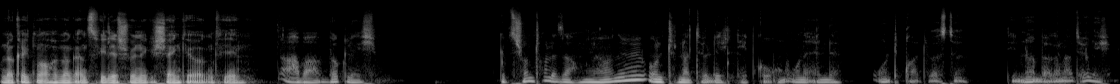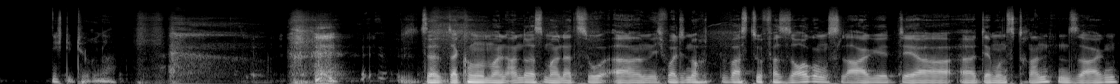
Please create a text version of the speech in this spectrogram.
Und da kriegt man auch immer ganz viele schöne Geschenke irgendwie. Aber wirklich gibt es schon tolle Sachen, ja. Ne? Und natürlich Lebkuchen ohne Ende und Bratwürste. Die Nürnberger natürlich, nicht die Thüringer. Da, da, kommen wir mal ein anderes Mal dazu. Ähm, ich wollte noch was zur Versorgungslage der äh, Demonstranten sagen.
